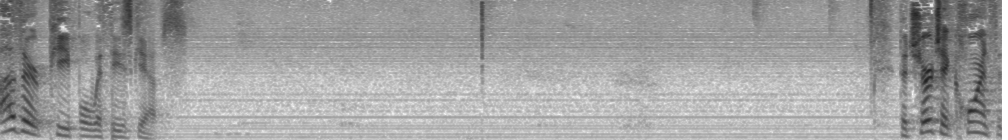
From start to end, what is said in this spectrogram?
other people with these gifts. The church at Corinth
